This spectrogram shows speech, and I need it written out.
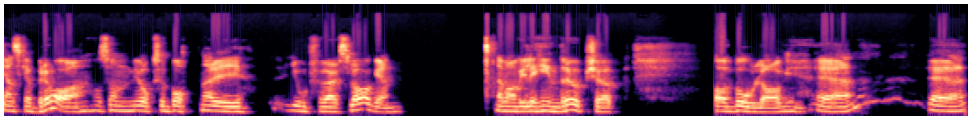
ganska bra och som ju också bottnar i jordförvärvslagen. När man ville hindra uppköp av bolag. Eh, eh,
